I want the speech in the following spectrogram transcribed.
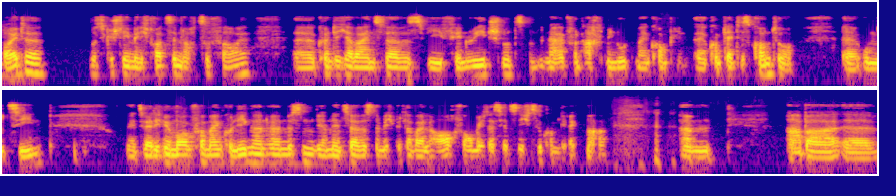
Heute, muss ich gestehen, bin ich trotzdem noch zu faul, äh, könnte ich aber einen Service wie FinReach nutzen und innerhalb von acht Minuten mein kompl äh, komplettes Konto äh, umziehen. Jetzt werde ich mir morgen von meinen Kollegen anhören müssen. Wir haben den Service nämlich mittlerweile auch, warum ich das jetzt nicht zu direkt mache. ähm, aber äh,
